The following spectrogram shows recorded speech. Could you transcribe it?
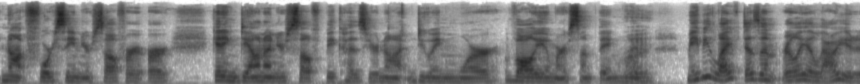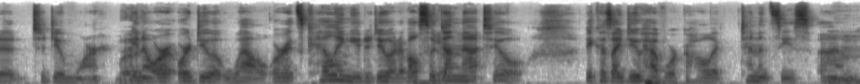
not forcing yourself or, or getting down on yourself because you're not doing more volume or something when Right. maybe life doesn't really allow you to, to do more you know or, or do it well or it's killing you to do it i've also Yeah. done that too because i do have workaholic tendencies um, Mm-hmm.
